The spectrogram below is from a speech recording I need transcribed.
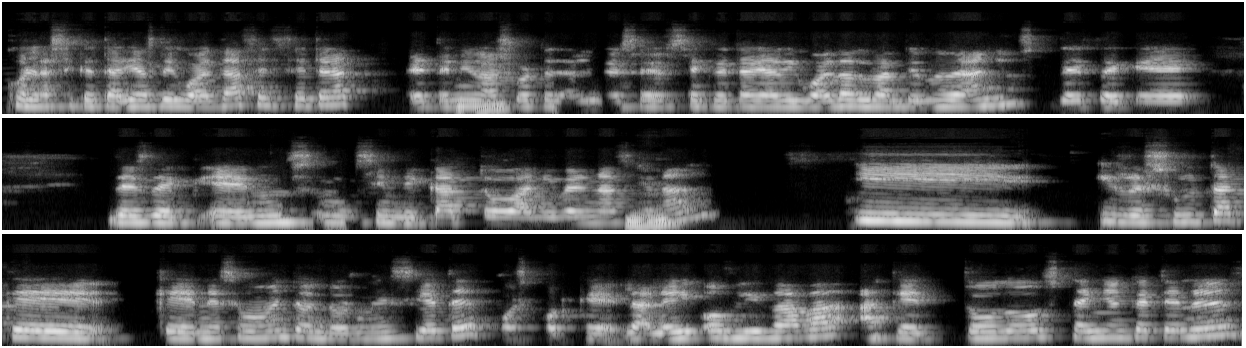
con, las secretarías de igualdad, etcétera. He tenido la suerte de ser secretaria de igualdad durante nueve años, desde que desde en un, sindicato a nivel nacional. y, y resulta que, que en ese momento, en 2007, pues porque la ley obligaba a que todos tenían que tener,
